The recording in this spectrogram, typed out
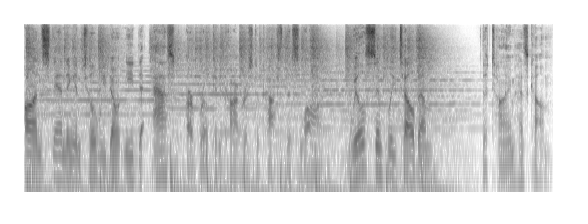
on standing until we don't need to ask our broken Congress to pass this law. We'll simply tell them, the time has come.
